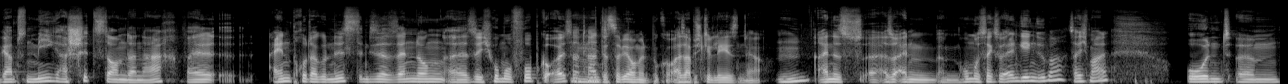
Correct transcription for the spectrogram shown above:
gab es einen mega Shitstorm danach, weil äh, ein Protagonist in dieser Sendung äh, sich homophob geäußert hat. Das habe ich auch mitbekommen. Also habe ich gelesen, ja. Mhm. eines, äh, also einem, ähm, Homosexuellen gegenüber, sag ich mal. Und ähm,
